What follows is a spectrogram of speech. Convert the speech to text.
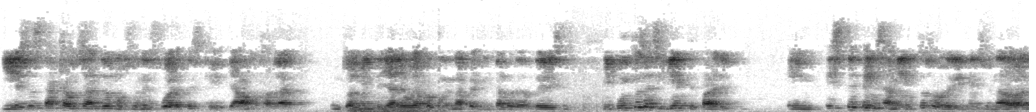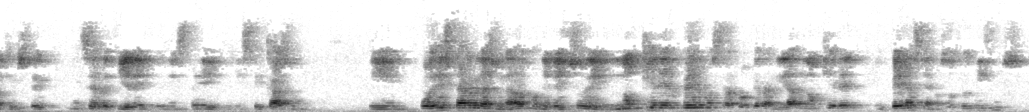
Y eso está causando emociones fuertes que ya vamos a hablar puntualmente, ya le voy a proponer una pregunta alrededor de eso. Mi punto es el siguiente, padre. En este pensamiento sobredimensionado al que usted se refiere en este, en este caso, eh, puede estar relacionado con el hecho de no querer ver nuestra propia realidad, no querer ver hacia nosotros mismos.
